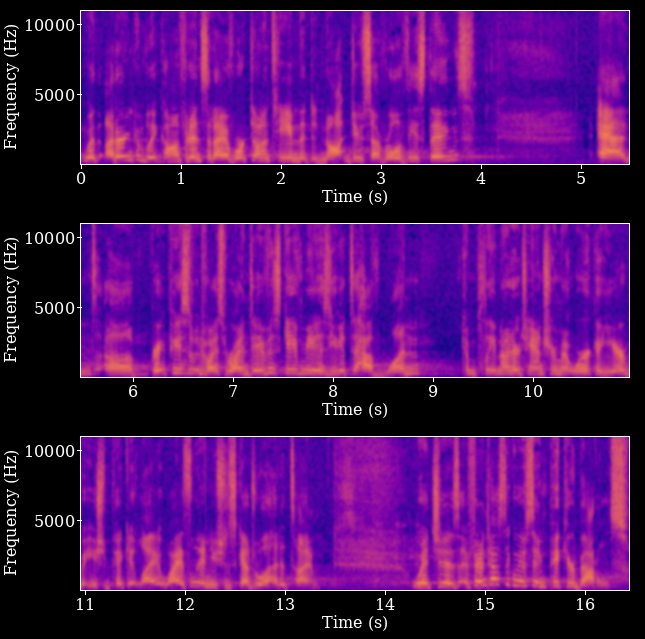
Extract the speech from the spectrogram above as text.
with utter and complete confidence that I have worked on a team that did not do several of these things. And a great piece of advice Ryan Davis gave me is you get to have one complete under tantrum at work a year, but you should pick it light wisely and you should schedule ahead of time, which is a fantastic way of saying pick your battles.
